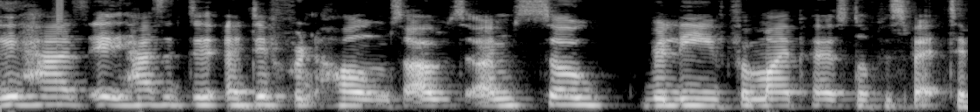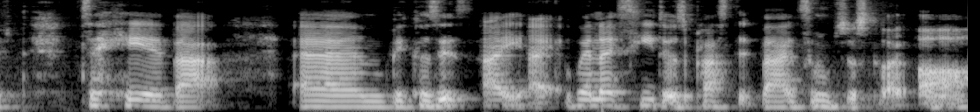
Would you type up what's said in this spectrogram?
it has it has a, di- a different home. So I was I'm so relieved from my personal perspective to hear that um, because it's I, I, when I see those plastic bags, I'm just like, oh,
